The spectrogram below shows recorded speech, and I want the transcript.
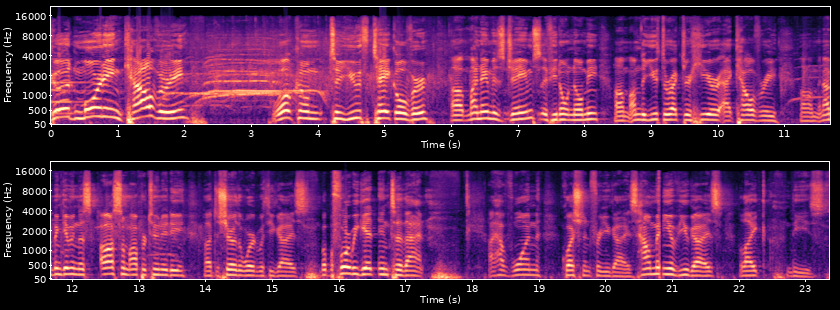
Good morning, Calvary. Welcome to Youth Takeover. Uh, my name is James, if you don't know me. Um, I'm the youth director here at Calvary, um, and I've been given this awesome opportunity uh, to share the word with you guys. But before we get into that, I have one question for you guys. How many of you guys like these?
